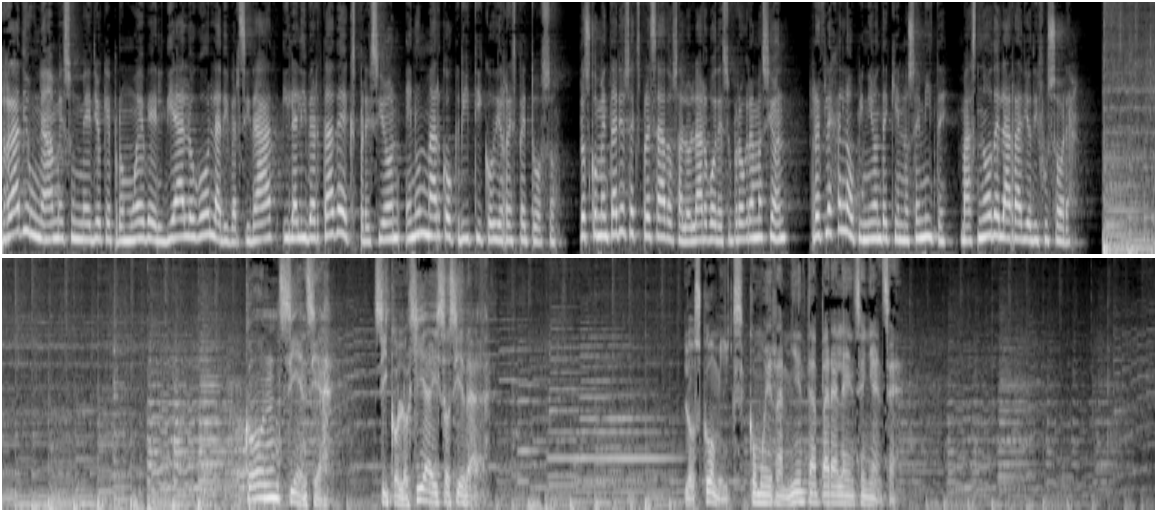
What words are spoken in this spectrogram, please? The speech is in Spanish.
Radio UNAM es un medio que promueve el diálogo, la diversidad y la libertad de expresión en un marco crítico y respetuoso. Los comentarios expresados a lo largo de su programación reflejan la opinión de quien los emite, mas no de la radiodifusora. Conciencia, psicología y sociedad. Los cómics como herramienta para la enseñanza.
